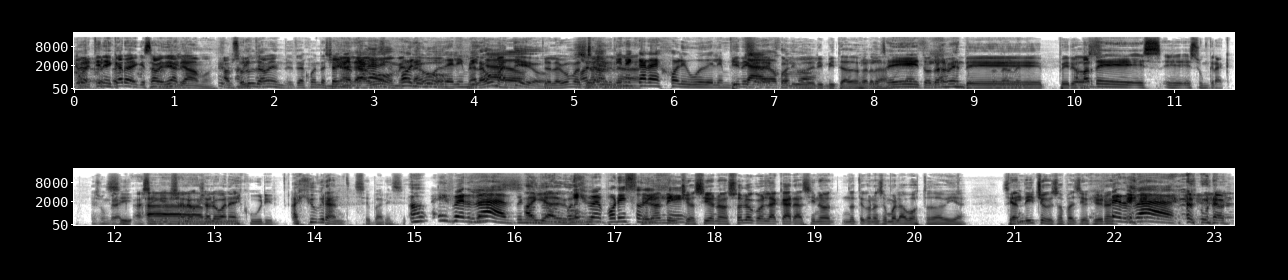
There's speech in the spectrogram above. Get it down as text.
porque tiene cara de que sabe Nos de algo. miramos. Absolutamente, te das cuenta. Ya Me halagó, me halagó. Me halagó. Mateo. Te halagó Mateo. Sí, tiene cara de Hollywood el invitado. Tiene cara de Hollywood el invitado, es verdad. Sí, totalmente. De- totalmente. pero- Aparte es, eh, es un crack. Es un crack. Sí. Así que ya lo, ya lo van a Ah, descubrir. A Hugh Grant se parece. Es verdad. Hay algo. Es ver, por eso Te lo han dije. dicho, ¿sí o no? Solo con la cara, si no, no te conocemos la voz todavía. ¿Se han dicho que sos parecido a Hugh Es Grant? verdad. Alguna vez.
